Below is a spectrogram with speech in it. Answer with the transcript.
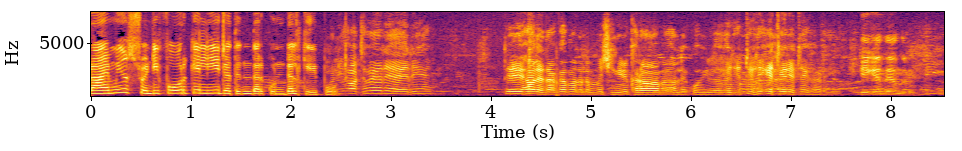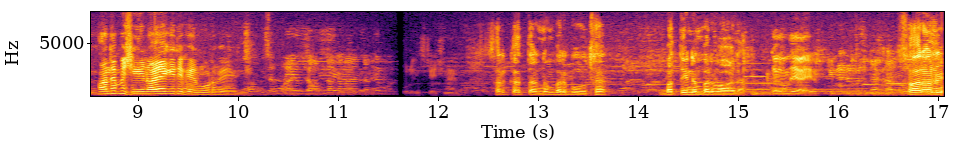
प्राइम न्यूज़ 24 के लिए जतिंदर कुंडल की रिपोर्ट ਅੱਠ ਵਜੇ ਦੇ ਆਏ ਦੇ ਆ ਤੇ ਹਾਲੇ ਤੱਕ ਮਤਲਬ ਮਸ਼ੀਨ ਖਰਾਬ ਹੈ ਹਾਲੇ ਕੋਈ ਇੱਥੇ ਇੱਥੇ ਇੱਥੇ ਖੜੇ ਆ। ਕੀ ਕਹਿੰਦੇ ਅੰਦਰੋਂ ਆਂਦੇ ਮਸ਼ੀਨ ਆਏਗੀ ਤੇ ਫਿਰ ਵੋਟ ਪਏਗੀ ਪੋਲਿੰਗ ਸਟੇਸ਼ਨ ਹੈਗਾ ਸਰ 71 ਨੰਬਰ ਬੂਥ ਹੈ 32 ਨੰਬਰ ਵਾਰਡ ਹੈ ਕਦੋਂ ਦੇ ਆਏ ਹੋ ਸਾਰਿਆਂ ਨੂੰ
